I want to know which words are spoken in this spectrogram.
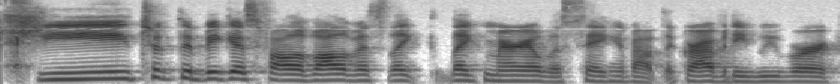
She took the biggest fall of all of us. Like like Marielle was saying about the gravity, we were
